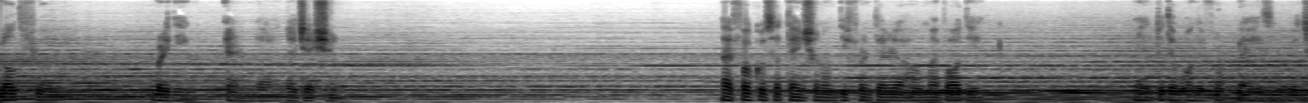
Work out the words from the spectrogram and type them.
Blood flow, breathing, and uh, digestion. I focus attention on different areas of my body and to the wonderful place which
